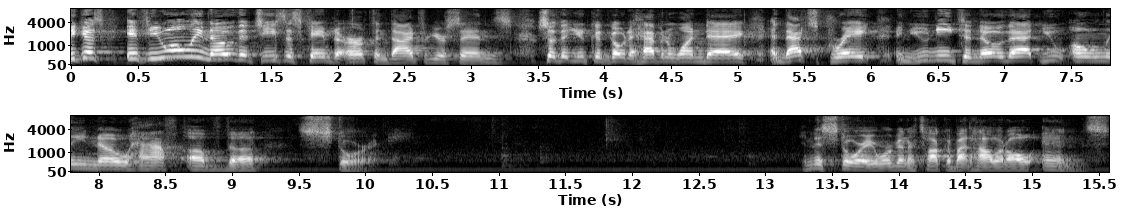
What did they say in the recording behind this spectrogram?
Because if you only know that Jesus came to earth and died for your sins so that you could go to heaven one day, and that's great, and you need to know that, you only know half of the story. In this story, we're going to talk about how it all ends,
